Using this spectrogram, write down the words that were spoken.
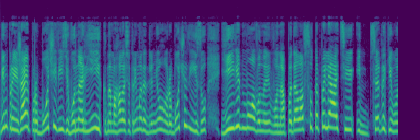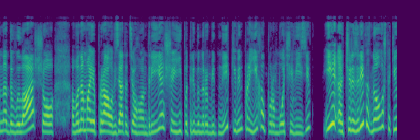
Він приїжджає по робочій візі. Вона рік намагалася отримати для нього робочу візу. Їй відмовили. Вона подала в суд апеляцію, і все таки вона довела, що вона має право взяти цього Андрія, що їй потрібен робітник, і він приїхав по робочій візі. І е, через рік знову ж таки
